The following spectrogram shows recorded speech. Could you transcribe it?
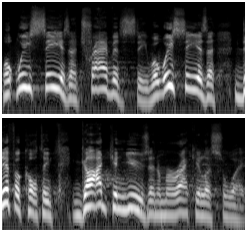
What we see is a travesty, what we see is a difficulty, God can use in a miraculous way.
